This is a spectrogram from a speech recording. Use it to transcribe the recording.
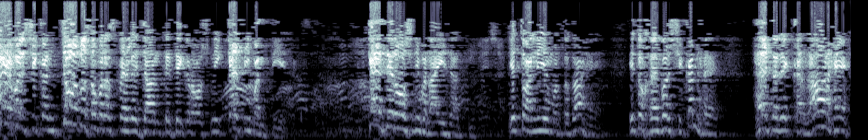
خیبر شکن، چودہ سو برس پہلے جانتے تھے کہ روشنی کیسی بنتی ہے۔ کیسے روشنی بنائی جاتی ہے؟ یہ تو علی مرتبہ ہے یہ تو خیبر شکن ہے۔ حیدر کرار ہیں۔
